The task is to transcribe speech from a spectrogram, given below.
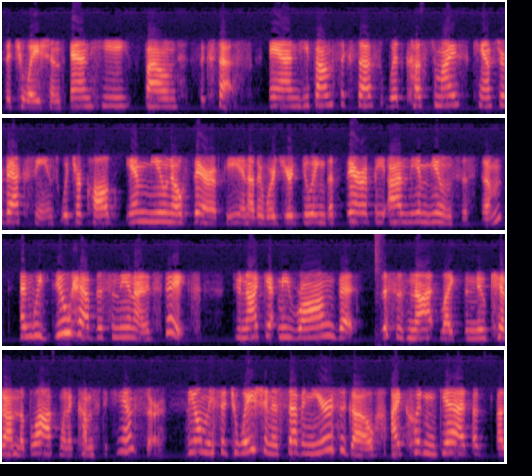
situations." And he found success and he found success with customized cancer vaccines, which are called immunotherapy. In other words, you're doing the therapy on the immune system. And we do have this in the United States. Do not get me wrong that this is not like the new kid on the block when it comes to cancer. The only situation is seven years ago, I couldn't get a, a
